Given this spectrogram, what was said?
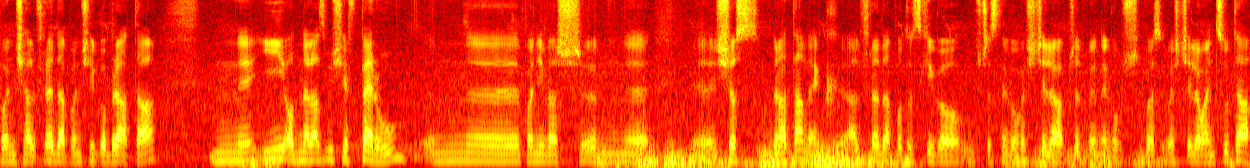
bądź Alfreda, bądź jego brata. Mm, I odnalazły się w Peru, mm, ponieważ mm, e, siostr, bratanek Alfreda Potockiego, ówczesnego właściciela, przedwojennego właściciela Łańcuta,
